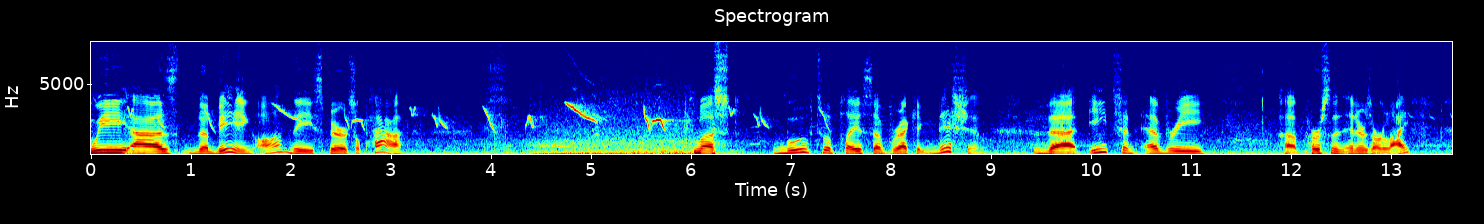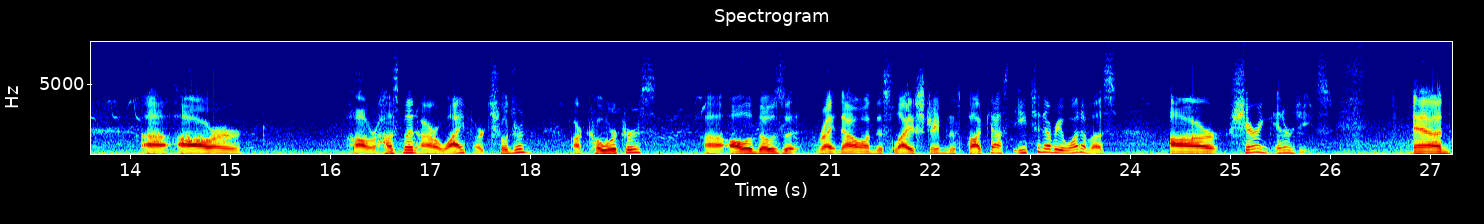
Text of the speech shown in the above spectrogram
We as the being on the spiritual path must move to a place of recognition that each and every uh, person that enters our life, uh, our, our husband, our wife, our children, our co-workers, uh, all of those that right now on this live stream, this podcast, each and every one of us are sharing energies. And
